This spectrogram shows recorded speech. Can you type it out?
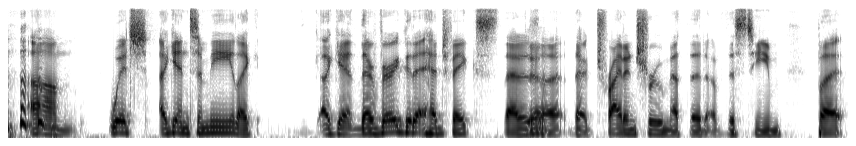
um, which again to me like again they're very good at head fakes. That is Yeah. a their tried and true method of this team, but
